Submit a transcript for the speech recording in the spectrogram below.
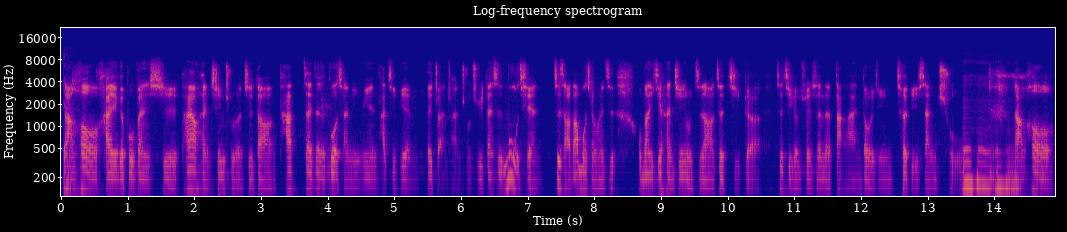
然后还有一个部分是，他要很清楚的知道，他在这个过程里面，他即便被转传出去，但是目前至少到目前为止，我们已经很清楚知道这几个这几个学生的档案都已经彻底删除。嗯哼，嗯哼。然后，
